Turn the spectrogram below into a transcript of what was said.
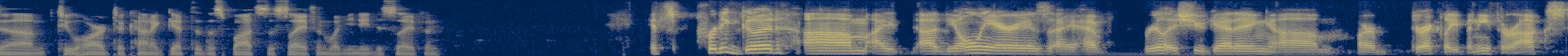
um, too hard to kind of get to the spots to siphon what you need to siphon? It's pretty good. Um, I uh, the only areas I have real issue getting um, are directly beneath the rocks,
